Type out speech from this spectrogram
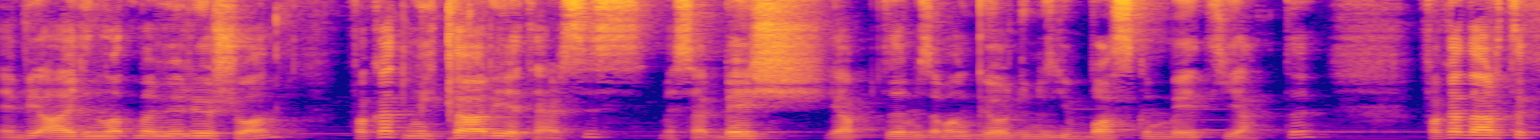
e, bir aydınlatma veriyor şu an. Fakat miktarı yetersiz. Mesela 5 yaptığım zaman gördüğünüz gibi baskın bir etki yaptı. Fakat artık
